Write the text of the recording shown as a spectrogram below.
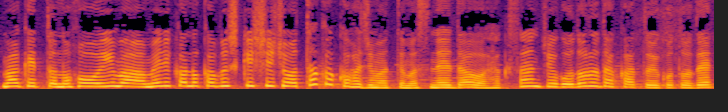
マーケットの方、今、アメリカの株式市場は高く始まってますね。ダウは135ドル高ということで、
